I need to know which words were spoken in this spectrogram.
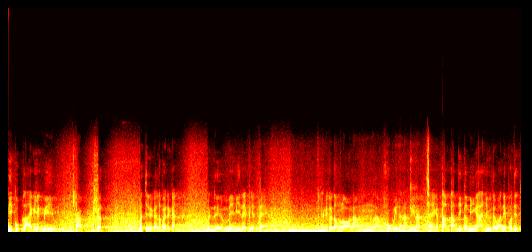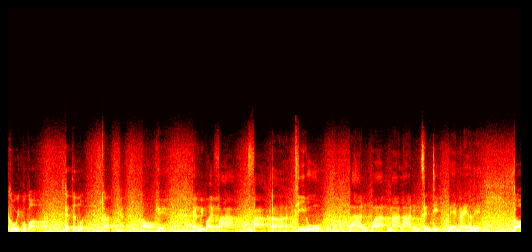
มีกรุ๊ปไลน์ก็ยังมีอยู่ ครับ ก็มาเจอกันแล้วไปด้วยกัน เหมือนเดิมไม่มีอะไรเปลี่ยนแปลง อืม อันนี้ก็ต้องรอหลังหลังโควิดแล้วนะพี่นะใช่ครับตามตามจริงก็มีงานอยู่แต่ว่านี่พอติดโควิดปุ๊บก็แคนเซิลหมดครับครับอ๋อโอเคงั้นพี่บอยฝากฝากเอ่อที่อยู่ร้านว่ามาร้านเซนจิได้ยังไงครับพี่ก็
